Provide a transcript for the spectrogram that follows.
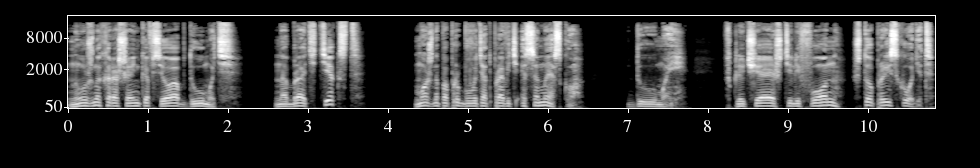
нужно хорошенько все обдумать. Набрать текст? Можно попробовать отправить СМС-ку. Думай. Включаешь телефон, что происходит?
